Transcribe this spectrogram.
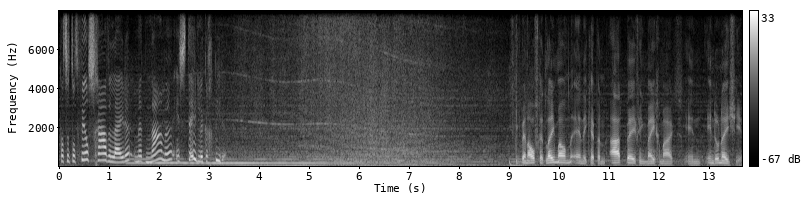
dat ze tot veel schade leiden, met name in stedelijke gebieden. Ik ben Alfred Leeman en ik heb een aardbeving meegemaakt in Indonesië.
